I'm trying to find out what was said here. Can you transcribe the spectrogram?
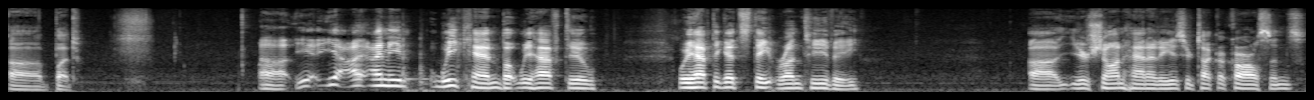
uh, but uh, yeah, yeah. I, I mean, we can, but we have to. We have to get state-run TV. Uh, your Sean Hannity's, your Tucker Carlson's,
